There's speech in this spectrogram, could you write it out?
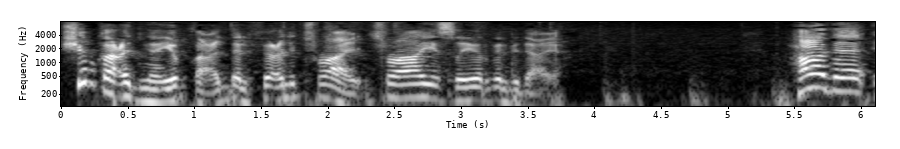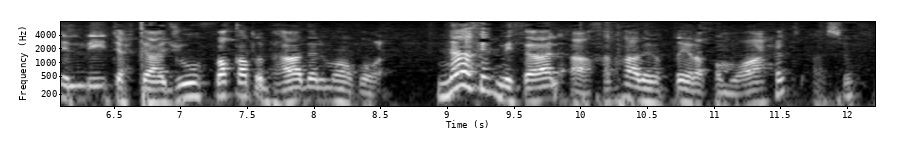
شو يبقى عندنا؟ يبقى عندنا الفعل try. try يصير بالبداية. هذا اللي تحتاجوه فقط بهذا الموضوع. ناخذ مثال آخر. هذا نعطيه رقم واحد. آسف.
